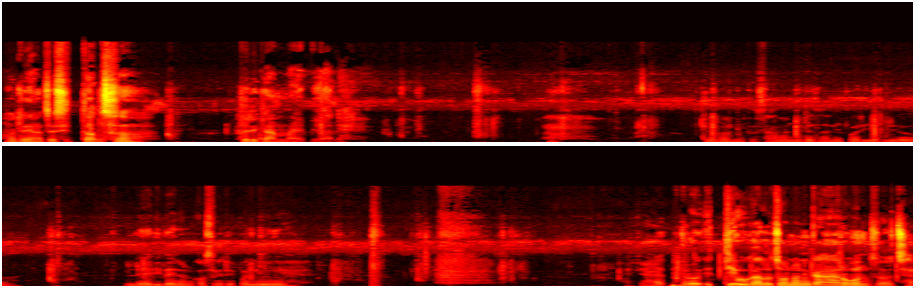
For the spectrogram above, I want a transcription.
अहिले यहाँ चाहिँ शीतल छ। फेरि घाममा आइपुगिहालेँ के गर्नु त सामान लिएर जानै परिहाल्यो। ल्याइदिँदैनन् कसैले पनि। यत्रो यति उकालो चढ्न नि गाह्रो हुन्छ छ्या।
